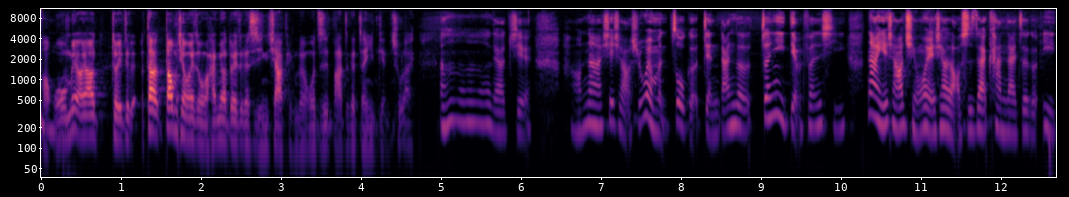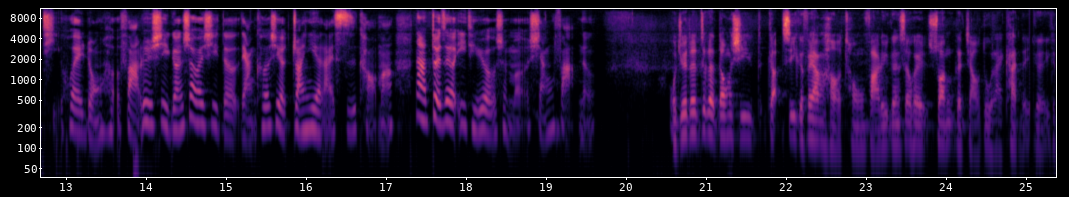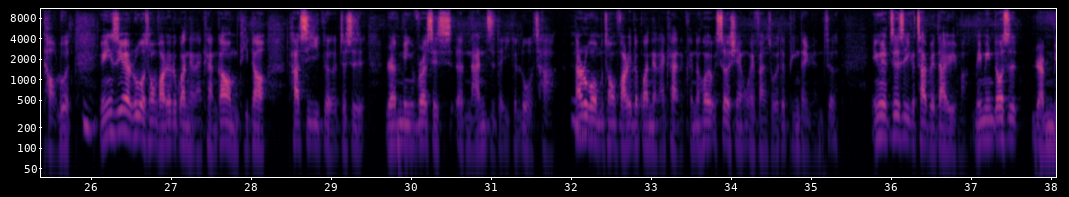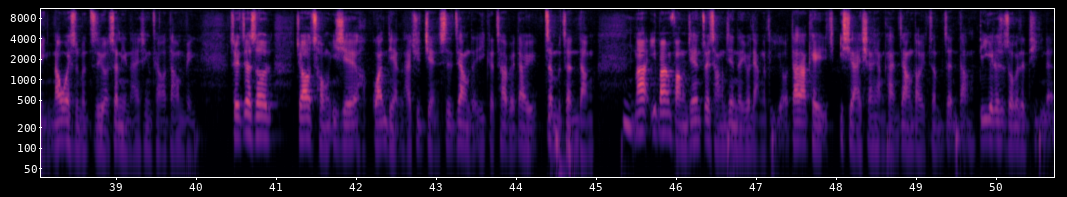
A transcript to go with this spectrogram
好，我没有要对这个到到目前为止，我还没有对这个事情下评论，我只是把这个争议点出来。嗯，了解。好，那谢谢老师为我们做个简单的争议点分析。那也想要请问一下，老师在看待这个议题，会融合法律系跟社会系的两科系的专业来思考吗？那对这个议题又有什么想法呢？我觉得这个东西是一个非常好从法律跟社会双个角度来看的一个一个讨论。原因是因为如果从法律的观点来看，刚刚我们提到它是一个就是人民 versus 呃男子的一个落差。那如果我们从法律的观点来看，可能会涉嫌违反所谓的平等原则，因为这是一个差别待遇嘛。明明都是人民，那为什么只有生理男性才要当兵？所以这时候就要从一些观点来去检视这样的一个差别待遇正不正当。那一般坊间最常见的有两个理由，大家可以一起来想想看，这样到底正不正当？第一个就是所谓的体能，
